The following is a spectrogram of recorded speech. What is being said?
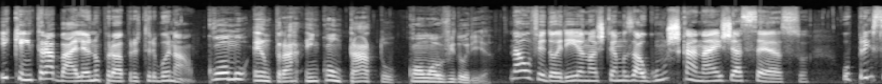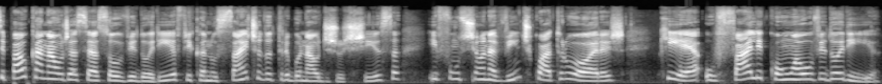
e quem trabalha no próprio tribunal. Como entrar em contato com a ouvidoria? Na ouvidoria, nós temos alguns canais de acesso. O principal canal de acesso à ouvidoria fica no site do Tribunal de Justiça e funciona 24 horas, que é o Fale com a Ouvidoria.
